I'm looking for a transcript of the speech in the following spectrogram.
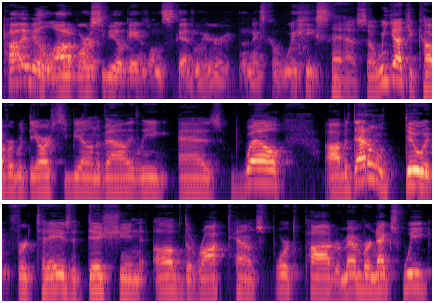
probably be a lot of RCBL games on the schedule here in the next couple weeks. Yeah, so we got you covered with the RCBL and the Valley League as well. Uh, but that'll do it for today's edition of the Rocktown Sports Pod. Remember, next week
